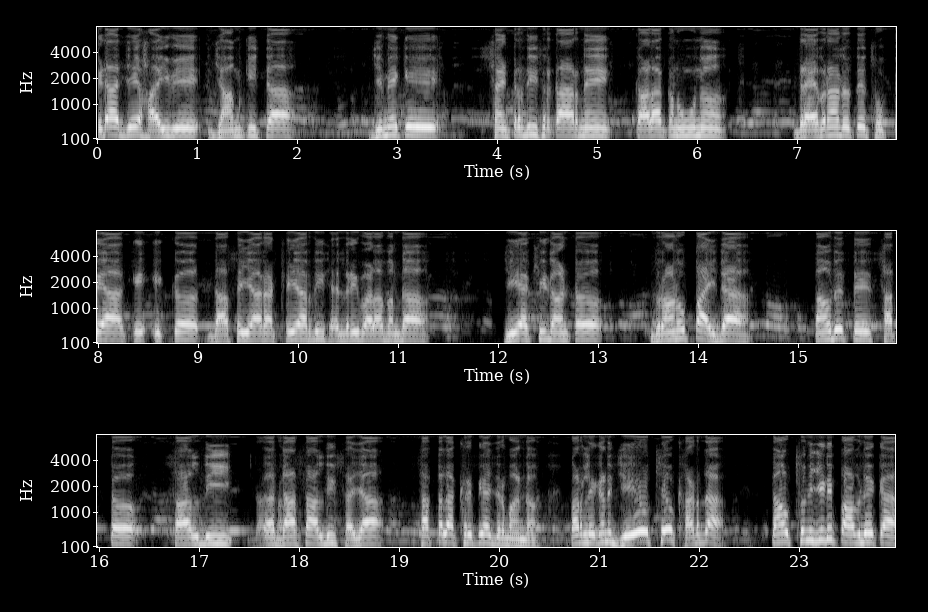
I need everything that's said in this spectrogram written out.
ਜਿਹੜਾ ਅੱਜ ਹਾਈਵੇ ਜਾਮ ਕੀਤਾ ਜਿਵੇਂ ਕਿ ਸੈਂਟਰ ਦੀ ਸਰਕਾਰ ਨੇ ਕਾਲਾ ਕਾਨੂੰਨ ਡਰਾਈਵਰਾਂ ਦੇ ਉੱਤੇ ਥੋਪਿਆ ਕਿ ਇੱਕ 10000 8000 ਦੀ ਸੈਲਰੀ ਵਾਲਾ ਬੰਦਾ ਜੇ ਐਕਸੀਡੈਂਟ ਦੌਰਾਨ ਉਹ ਭੱਜਦਾ ਤਾਂ ਉਹਦੇ ਤੇ 7 ਸਾਲ ਦੀ 10 ਸਾਲ ਦੀ ਸਜ਼ਾ 7 ਲੱਖ ਰੁਪਇਆ ਜੁਰਮਾਨਾ। ਪਰ ਲੇਕਿਨ ਜੇ ਉੱਥੇ ਉਹ ਖੜਦਾ ਤਾਂ ਉੱਥੋਂ ਦੀ ਜਿਹੜੀ ਪਬਲਿਕ ਆ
